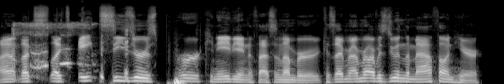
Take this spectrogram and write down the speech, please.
I don't, that's like eight Caesars per Canadian, if that's a number. Because I remember I was doing the math on here.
